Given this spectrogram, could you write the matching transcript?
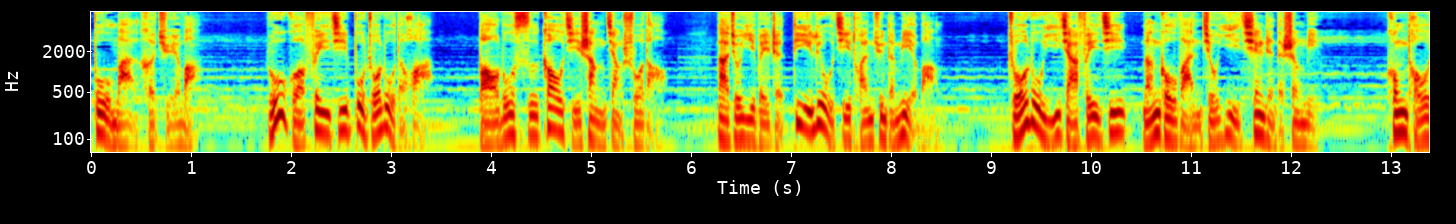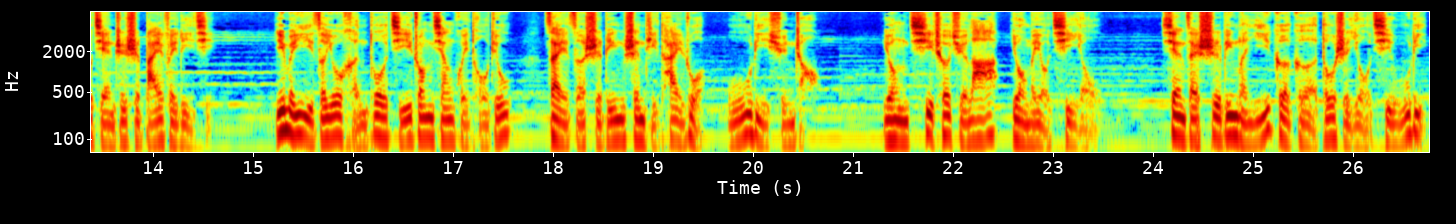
不满和绝望。如果飞机不着陆的话，保卢斯高级上将说道：“那就意味着第六集团军的灭亡。着陆一架飞机能够挽救一千人的生命，空投简直是白费力气。因为一则有很多集装箱会投丢，再则士兵身体太弱，无力寻找。用汽车去拉又没有汽油。现在士兵们一个个都是有气无力，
